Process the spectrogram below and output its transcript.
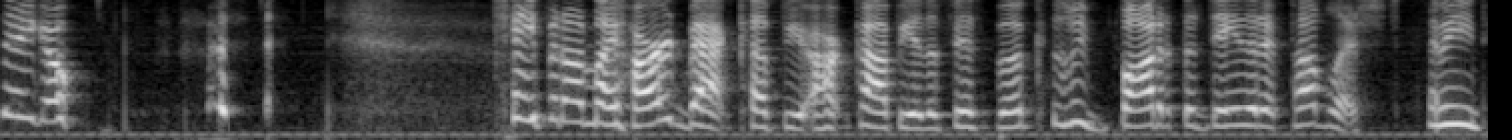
there you go. Tape it on my hardback copy, copy of the fifth book because we bought it the day that it published. I mean,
